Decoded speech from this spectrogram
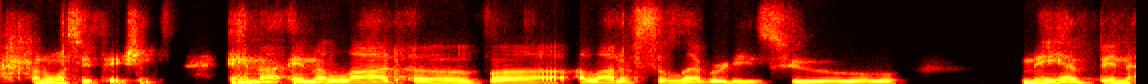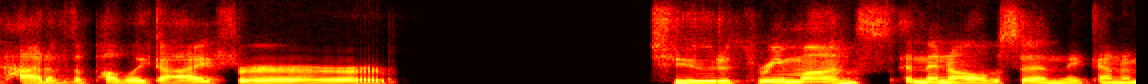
I don't want to say patients, in in a lot of uh, a lot of celebrities who may have been out of the public eye for two to three months, and then all of a sudden they kind of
